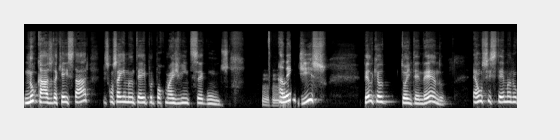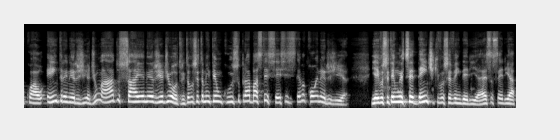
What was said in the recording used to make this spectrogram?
No caso da Keystar, eles conseguem manter aí por pouco mais de 20 segundos. Uhum. Além disso, pelo que eu estou entendendo, é um sistema no qual entra energia de um lado, sai energia de outro. Então você também tem um custo para abastecer esse sistema com energia. E aí você tem um excedente que você venderia. Essa seria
